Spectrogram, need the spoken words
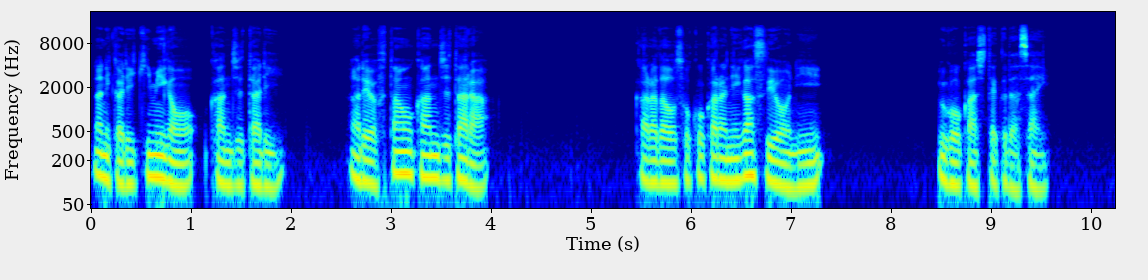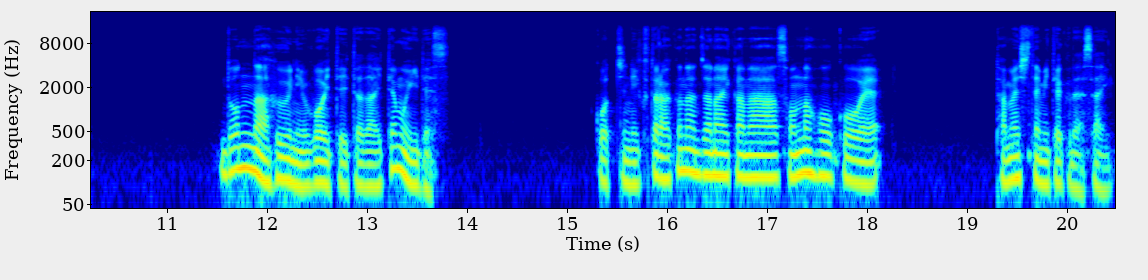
何か力みを感じたりあるいは負担を感じたら体をそこから逃がすように動かしてください。どんな風に動いていただいてもいいです。こっちに行くと楽なんじゃないかな。そんな方向へ試してみてください。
